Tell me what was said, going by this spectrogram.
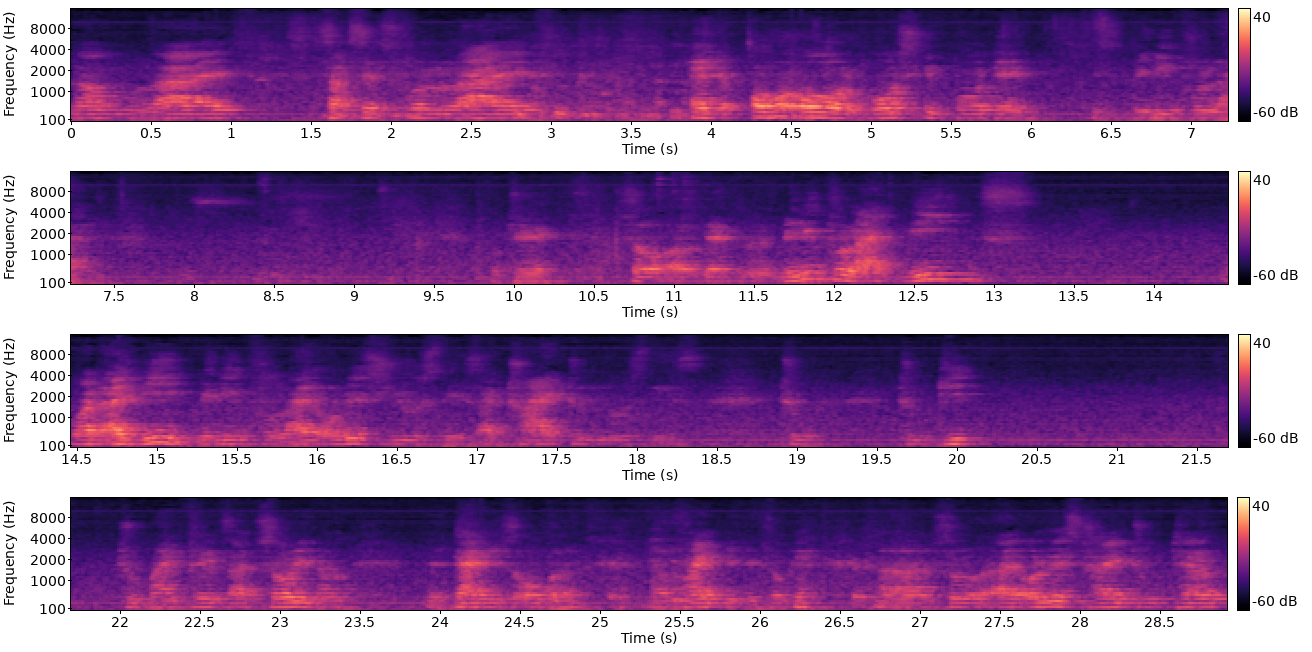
long life, successful life, and overall, most important is meaningful life. Okay, so uh, that meaningful life means what I mean meaningful. I always use this. I try to use this to to give to my friends. I'm sorry now, the time is over. Uh, five minutes, okay? Uh, so I always try to tell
